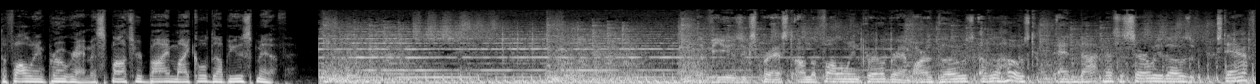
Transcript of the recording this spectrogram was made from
The following program is sponsored by Michael W. Smith. The views expressed on the following program are those of the host and not necessarily those of staff,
